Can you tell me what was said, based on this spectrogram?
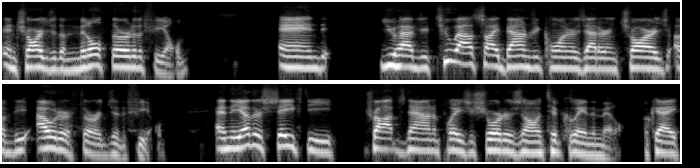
in charge of the middle third of the field. And you have your two outside boundary corners that are in charge of the outer thirds of the field. And the other safety drops down and plays a shorter zone, typically in the middle. Okay.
